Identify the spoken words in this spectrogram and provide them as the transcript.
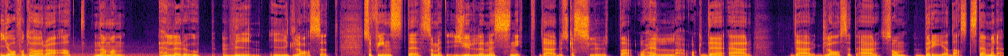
Jag har fått höra att när man häller upp vin i glaset så finns det som ett gyllene snitt där du ska sluta och hälla och det är där glaset är som bredast. Stämmer det?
